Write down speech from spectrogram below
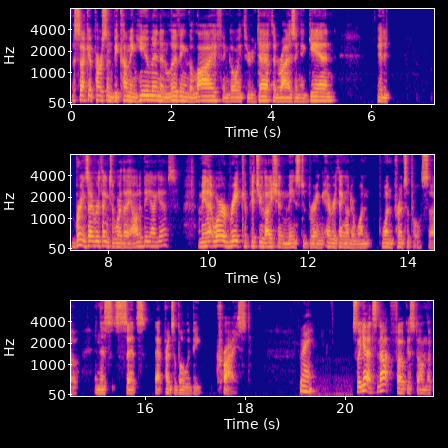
the second person becoming human and living the life and going through death and rising again, it brings everything to where they ought to be. I guess. I mean that word recapitulation means to bring everything under one one principle. So in this sense, that principle would be Christ. Right. So yeah, it's not focused on the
